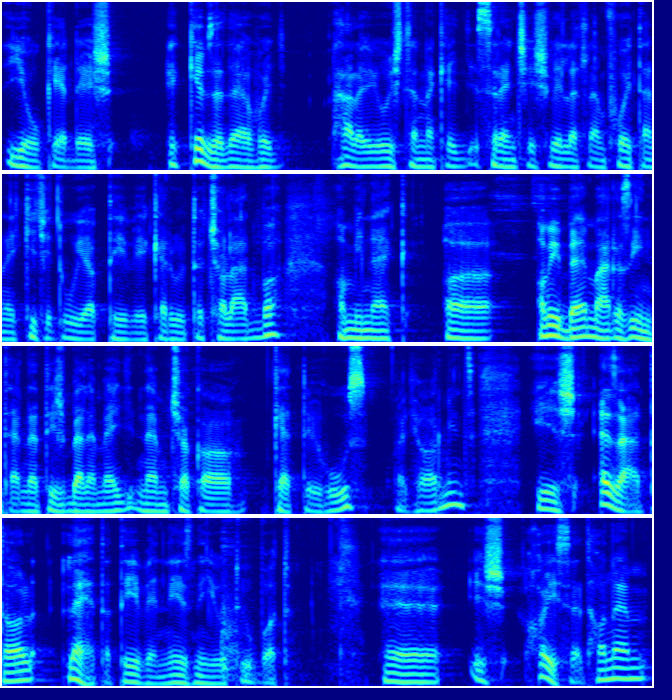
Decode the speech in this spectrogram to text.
Jó kérdés. Képzeld el, hogy hála jó Istennek egy szerencsés véletlen folytán egy kicsit újabb tévé került a családba, aminek a, amiben már az internet is belemegy, nem csak a 220 vagy 30, és ezáltal lehet a tévén nézni YouTube-ot. És ha hiszed, hanem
